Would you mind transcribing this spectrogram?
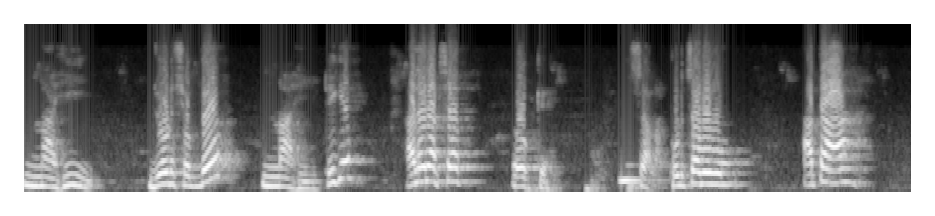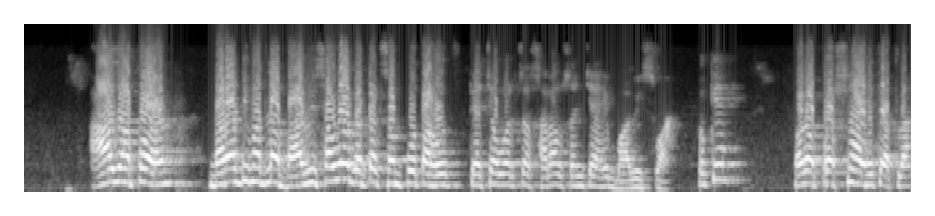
नाही. जोड शब्द नाही. ठीक आहे? आले लक्षात? ओके. चला पुढचा बघू. आता आज आपण मराठीमधला बावीसावा घटक संपवत आहोत. त्याच्यावरचा सराव संच आहे बावीसवा. ओके? बघा प्रश्न आहे त्यातला.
